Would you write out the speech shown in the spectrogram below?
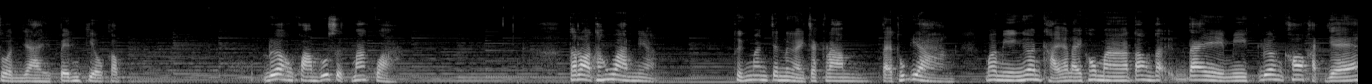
ส่วนใหญ่เป็นเกี่ยวกับเรื่องความรู้สึกมากกว่า ตลอดทั้งวันเนี่ยถึงมันจะเหนื่อยจะกรำแต่ทุกอย่างเมื่อมีเงื่อนไขอะไรเข้ามาต้องได้ได้มีเรื่องข้อขัดแย้ง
